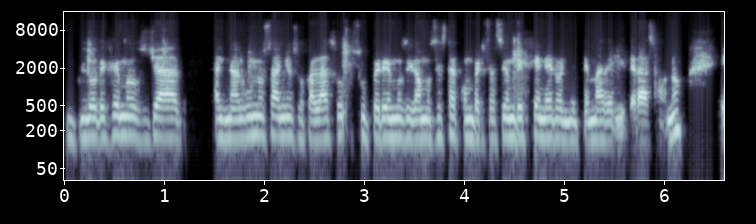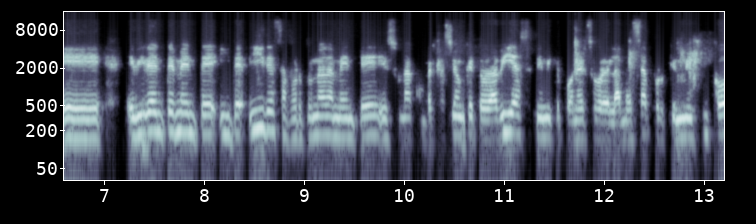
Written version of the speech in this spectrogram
lo dejemos ya en algunos años ojalá superemos, digamos, esta conversación de género en el tema del liderazgo, ¿no? Eh, evidentemente y, y, desafortunadamente es una conversación que todavía se tiene que poner sobre la mesa porque en México,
